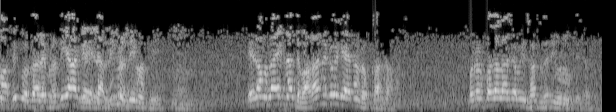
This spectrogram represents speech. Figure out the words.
ਮਾਫੀ ਗੁਰਦੁਆਰੇ ਮਿਲਦੀ ਆ ਕੇ ਘਰ ਨਹੀਂ ਮਿਲਦੀ ਮਾਫੀ। ਇਹਦਾ ਮਤਲਬ ਇਹਨਾਂ ਦਿਵਾਲਾ ਨਿਕਲ ਗਿਆ ਇਹਨਾਂ ਲੋਕਾਂ ਦਾ। ਉਹਨਾਂ ਨੂੰ ਪਤਾ ਲੱਗਾ ਵੀ ਸੰਤ ਨਹੀਂ ਹੋਣਾ ਕਿਸੇ ਦਾ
